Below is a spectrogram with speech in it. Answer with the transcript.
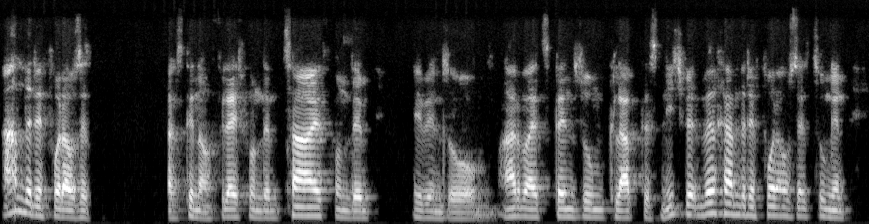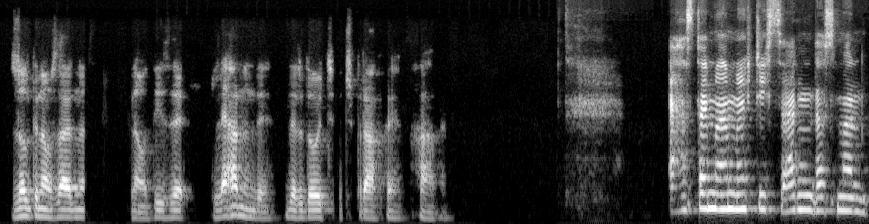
andere Voraussetzungen. Genau, vielleicht von der Zeit, von dem eben so Arbeitspensum klappt es nicht. Welche andere Voraussetzungen sollten auch sein, genau, diese Lernende der deutschen Sprache haben? Erst einmal möchte ich sagen, dass man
